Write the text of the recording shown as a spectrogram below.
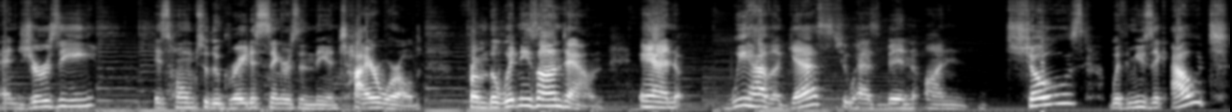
and Jersey is home to the greatest singers in the entire world, from the Whitneys on down. And we have a guest who has been on shows with music out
